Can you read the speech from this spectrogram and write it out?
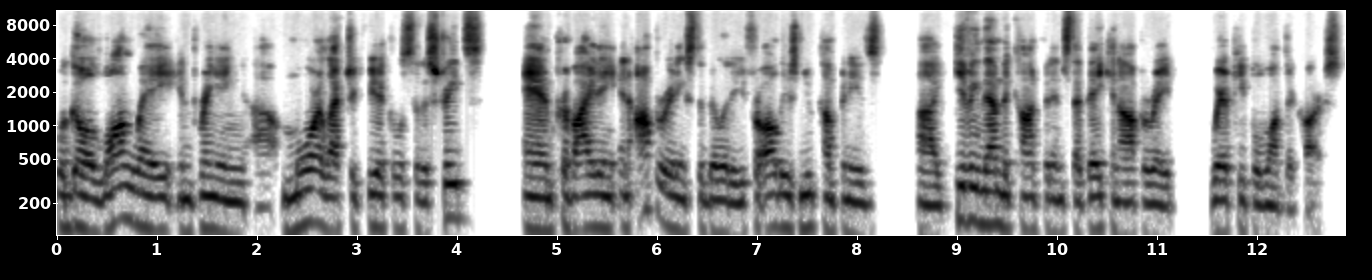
will go a long way in bringing uh, more electric vehicles to the streets and providing an operating stability for all these new companies, uh, giving them the confidence that they can operate where people want their cars.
